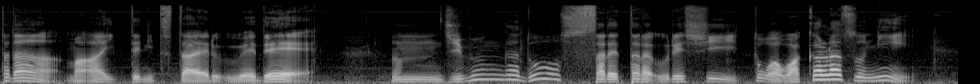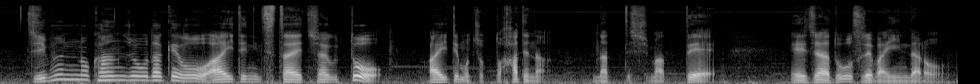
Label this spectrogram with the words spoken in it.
ただ、まあ、相手に伝える上でうん自分がどうされたら嬉しいとは分からずに自分の感情だけを相手に伝えちゃうと相手もちょっとハテナなってしまってえ、じゃあどうすればいいんだろう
